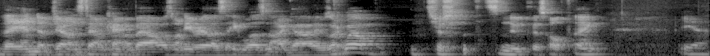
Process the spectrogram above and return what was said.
the end of Jonestown came about. Was when he realized that he was not God. He was like, "Well, let's just let's nuke this whole thing." Yeah.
